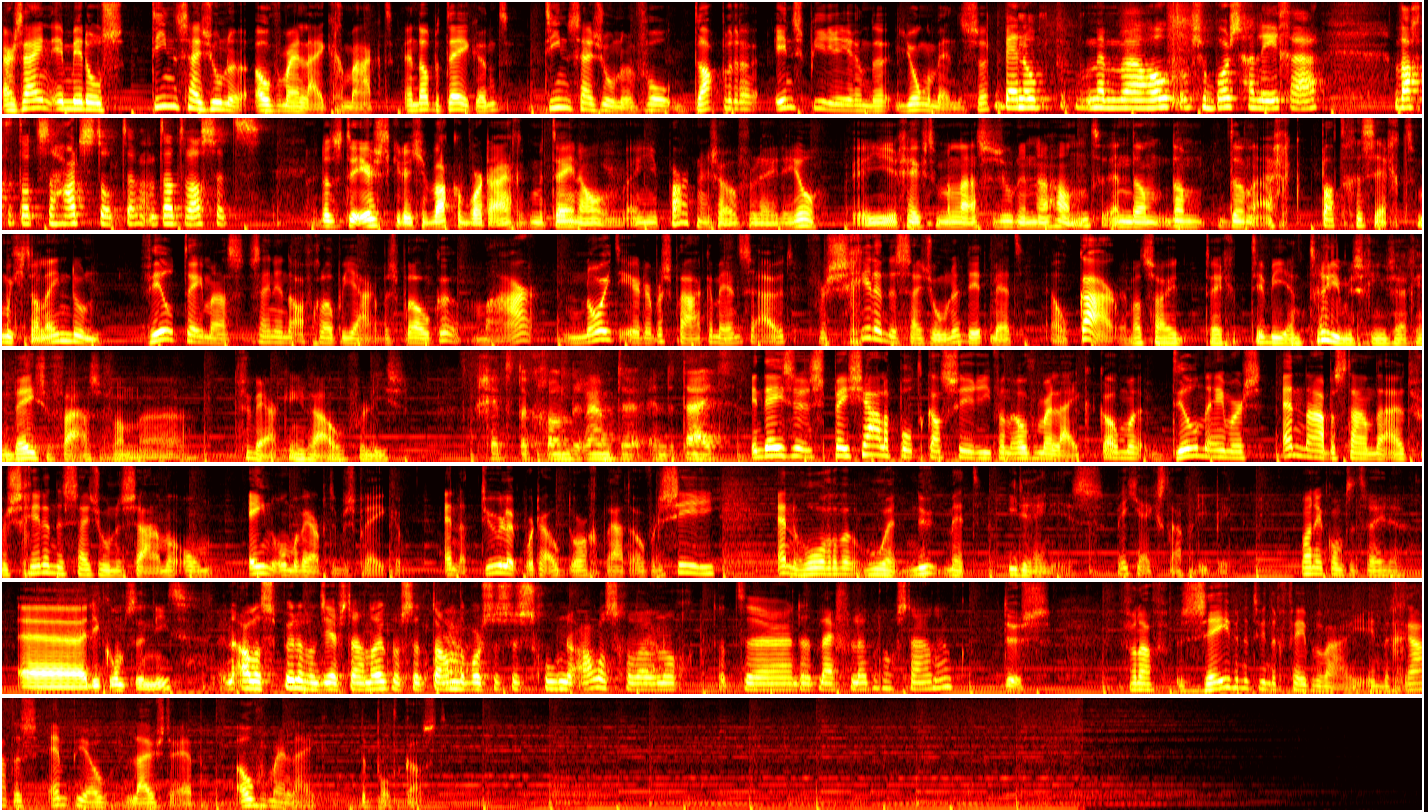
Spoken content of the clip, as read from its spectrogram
Er zijn inmiddels 10 seizoenen over mijn lijk gemaakt. En dat betekent 10 seizoenen vol dappere, inspirerende jonge mensen. Ik ben op, met mijn hoofd op zijn borst gaan liggen, wachten tot zijn hart stopte, want dat was het. Dat is de eerste keer dat je wakker wordt eigenlijk meteen al en je partner is overleden. Joh, je geeft hem een laatste zoen in de hand en dan, dan, dan eigenlijk plat gezegd moet je het alleen doen. Veel thema's zijn in de afgelopen jaren besproken, maar nooit eerder bespraken mensen uit verschillende seizoenen dit met elkaar. Wat zou je tegen Tibby en Trudy misschien zeggen in deze fase van eh, verwerking, rouw, verlies? Geeft het ook gewoon de ruimte en de tijd. In deze speciale podcastserie van Over Mijn Lijk komen deelnemers en nabestaanden uit verschillende seizoenen samen om één onderwerp te bespreken. En natuurlijk wordt er ook doorgepraat over de serie en horen we hoe het nu met iedereen is. Beetje extra verdieping. Wanneer komt de tweede? Eh, die komt er niet. En alle spullen van Jeff staan er ook nog. Zijn tandenborstels, zijn schoenen, alles gewoon nog. Dat, eh, dat blijft voorlopig nog staan ook. Dus vanaf 27 februari in de gratis NPO luisterapp Over Mijn Lijk, de podcast.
